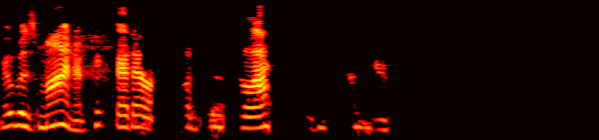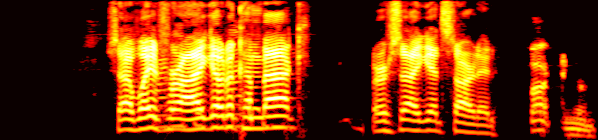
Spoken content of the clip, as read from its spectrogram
It was mine. I picked that out. I'll do it the last time I'm here. Should I wait for Igo to come back, or should I get started? fucking them.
